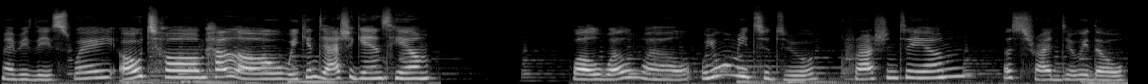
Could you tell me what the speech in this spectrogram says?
Maybe this way. Oh, Tom, hello. We can dash against him. Well, well, well. What do you want me to do? Crash into him? Let's try do it though.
